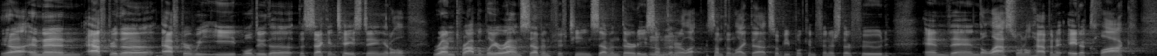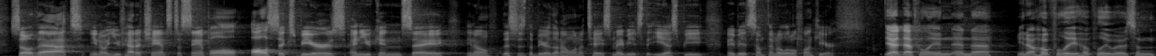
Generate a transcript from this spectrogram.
Yeah, and then after the after we eat, we'll do the the second tasting. It'll run probably around 7:15, 7:30, something or like something like that, so people can finish their food. And then the last one will happen at eight o'clock, so that you know you've had a chance to sample all six beers, and you can say, you know, this is the beer that I want to taste. Maybe it's the ESB, maybe it's something a little funkier. Yeah, definitely, and and uh, you know, hopefully, hopefully with some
